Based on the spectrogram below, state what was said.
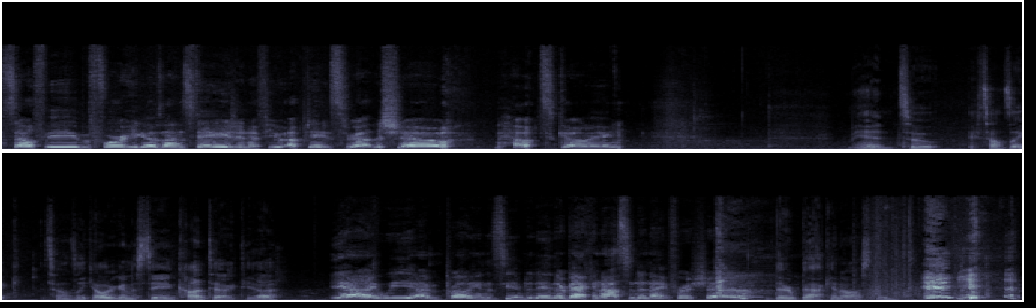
Selfie before he goes on stage, and a few updates throughout the show, how it's going. Man, so it sounds like it sounds like y'all are gonna stay in contact, yeah? Yeah, we. I'm probably gonna see him today. They're back in Austin tonight for a show. They're back in Austin. yeah.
